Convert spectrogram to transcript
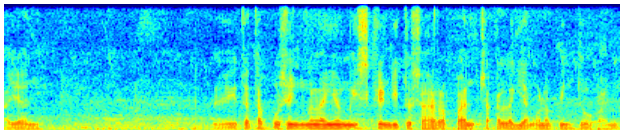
Ayan. Eh, tatapusin ko na lang yung screen dito sa harapan tsaka lagyan ko ng pintuan.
